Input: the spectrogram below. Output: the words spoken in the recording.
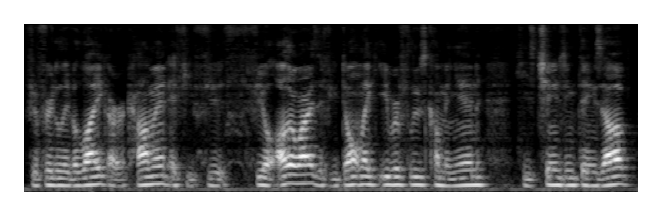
feel free to leave a like or a comment. If you feel, feel otherwise, if you don't like Eberflus coming in, he's changing things up.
